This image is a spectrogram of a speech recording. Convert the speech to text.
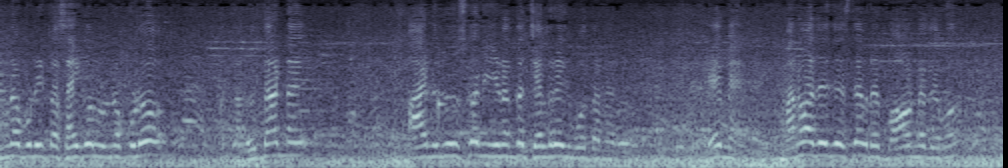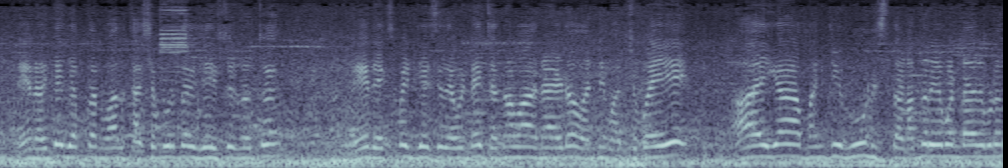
ఉన్నప్పుడు ఇట్లా సైకోలు ఉన్నప్పుడు జరుగుతుంటాయి. ఆయన చూసుకొని ఈయనంతా చెలరేగిపోతున్నారు ఏమే? మనం అదే చేస్తే రేపు బాగుండదేమో. నేనైతే చెప్తాను వాళ్ళు కష్టపూరితంగా చేస్తుండొచ్చు నేను ఎక్స్పెక్ట్ చేసేది ఏమంటే చంద్రబాబు నాయుడు అన్నీ మర్చిపోయి హాయిగా మంచి రూల్ ఇస్తాడు. అందరూ ఏమంటారు ఇప్పుడు?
